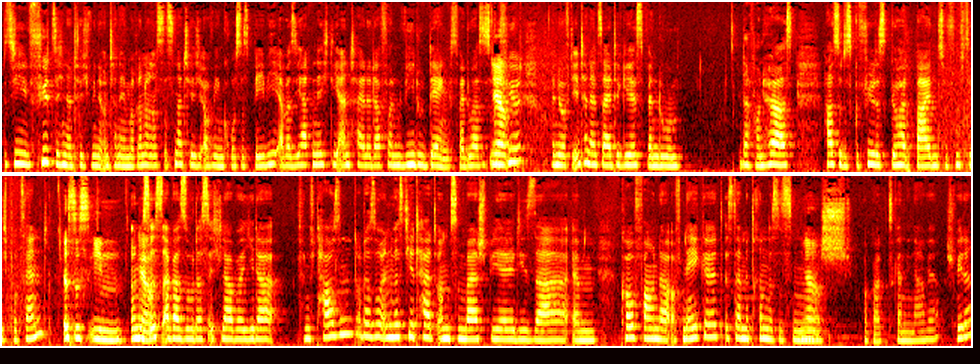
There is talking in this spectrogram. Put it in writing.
sie fühlt sich natürlich wie eine Unternehmerin und es ist natürlich auch wie ein großes Baby, aber sie hat nicht die Anteile davon, wie du denkst, weil du hast das Ja. Gefühl, wenn du auf die Internetseite gehst, wenn du davon hörst, hast du das Gefühl, das gehört beiden zu 50 Prozent. Es ist ihnen. Und ja. es ist aber so, dass ich glaube, jeder 5000 oder so investiert hat und zum Beispiel dieser ähm, Co-Founder of Naked ist da mit drin. Das ist ein, Ja. Oh Gott, Skandinavier, Schwede?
